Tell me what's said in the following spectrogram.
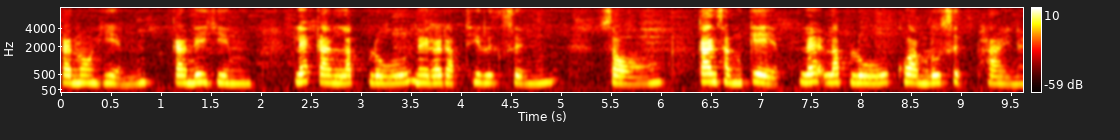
การมองเห็น การได้ยิน และการรับรู้ในระดับที่ลึกซึ้ง 2. การสังเกตและรับรู้ความรู้สึกภายใน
